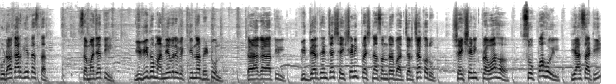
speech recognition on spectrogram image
पुढाकार घेत असतात. समाजातील विविध मान्यवर व्यक्तींना भेटून तळागाळातील विद्यार्थ्यांच्या शैक्षणिक प्रश्नासंदर्भात चर्चा करून शैक्षणिक प्रवाह सोपा होईल यासाठी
